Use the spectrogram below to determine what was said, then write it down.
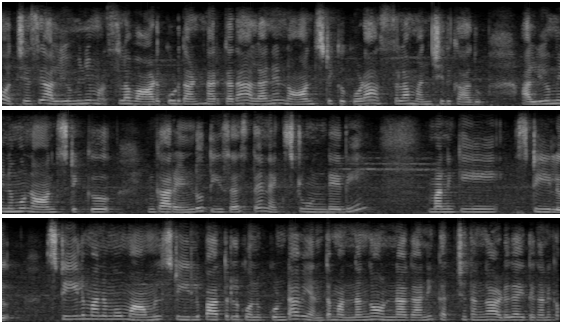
వచ్చేసి అల్యూమినియం అస్సలు వాడకూడదు అంటున్నారు కదా. అలానే నాన్ స్టిక్ కూడా అస్సలు మంచిది కాదు. అల్యూమినియం నాన్ స్టిక్ ఇంకా రెండు తీసేస్తే నెక్స్ట్ ఉండేది మనకి స్టీల్. స్టీల్ మనము మామూలు స్టీల్ పాత్రలు కొనుక్కుంటే అవి ఎంత మందంగా ఉన్నా కానీ ఖచ్చితంగా అడుగు అయితే కనుక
